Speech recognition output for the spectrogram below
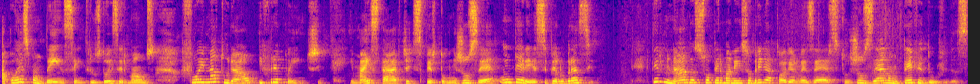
A correspondência entre os dois irmãos foi natural e frequente, e mais tarde despertou em José o interesse pelo Brasil. Terminada sua permanência obrigatória no exército, José não teve dúvidas.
